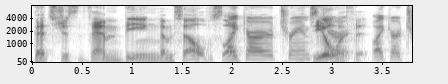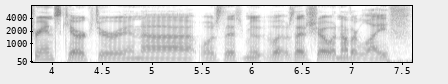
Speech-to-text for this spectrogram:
that's just them being themselves. Like, like our trans deal char- with it. Like our trans character in uh what was that what was that show? Another Life.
